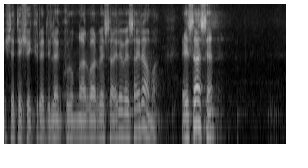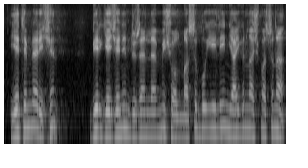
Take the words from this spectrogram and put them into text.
İşte teşekkür edilen kurumlar var vesaire vesaire ama esasen yetimler için bir gecenin düzenlenmiş olması bu iyiliğin yaygınlaşmasına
